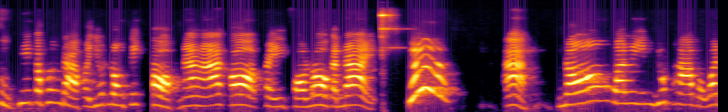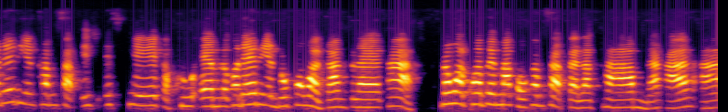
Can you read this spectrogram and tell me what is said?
สุดพี่ก็เพิ่งด่าประยุทธ์ลงติ๊กตอกนะคะก็ไป follow กันได้อะน้องวารินยุพาบอกว่าได้เรียนคำศัพท์ HSK กับครูแอม แล้วก็ได้เรียนรู้ประวัติการแปลค่ะ ประวัติความเป็นมาของคำศัพท์แต่ละคำนะคะอ่า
